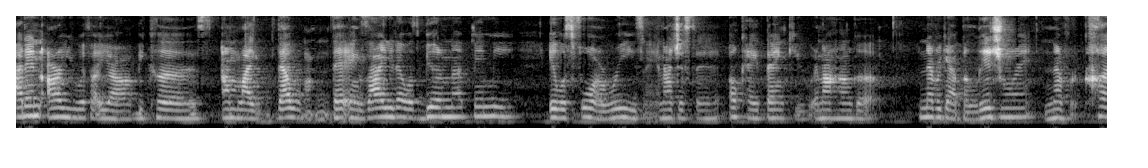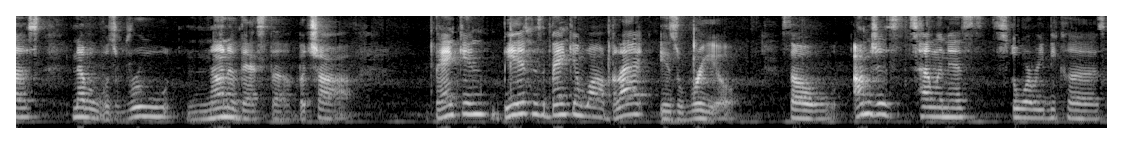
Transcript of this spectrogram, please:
I didn't argue with her, y'all, because I'm like, that, that anxiety that was building up in me, it was for a reason. And I just said, okay, thank you. And I hung up. Never got belligerent, never cussed, never was rude, none of that stuff. But y'all, banking, business banking while black is real. So I'm just telling this story because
